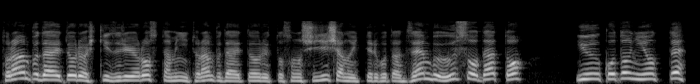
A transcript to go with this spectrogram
トランプ大統領を引きずり下ろすためにトランプ大統領とその支持者の言ってることは全部嘘だということによって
